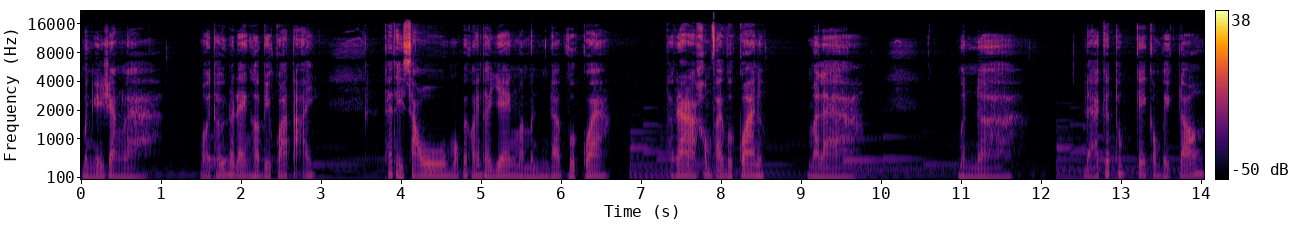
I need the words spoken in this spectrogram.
mình nghĩ rằng là mọi thứ nó đang hơi bị quá tải. Thế thì sau một cái khoảng thời gian mà mình đã vượt qua, thật ra là không phải vượt qua nữa, mà là mình ờ, đã kết thúc cái công việc đó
